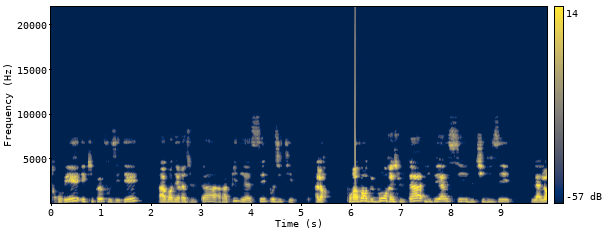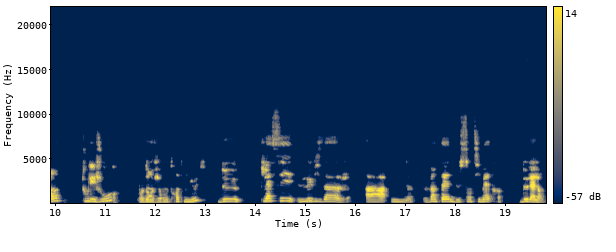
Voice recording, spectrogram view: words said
trouver et qui peuvent vous aider à avoir des résultats rapides et assez positifs. Alors, pour avoir de bons résultats, l'idéal c'est d'utiliser la lampe tous les jours pendant environ 30 minutes, de placer le visage à une vingtaine de centimètres de la lampe.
